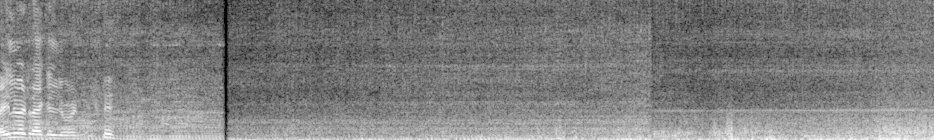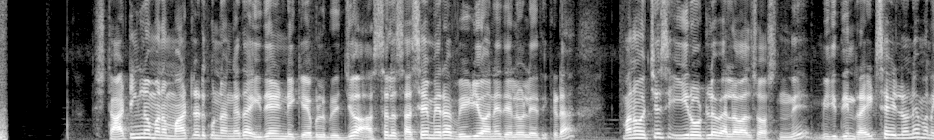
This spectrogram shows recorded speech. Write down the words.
రైల్వే ట్రాక్లు చూడండి. స్టార్టింగ్లో మనం మాట్లాడుకున్నాం కదా ఇదే అండి కేబుల్ బ్రిడ్జ్. అస్సలు ససేమేరా వీడియో అనేది తెలియలేదు ఇక్కడ. మనం వచ్చేసి ఈ రోడ్లో వెళ్ళవలసి వస్తుంది. మీకు దీని రైట్ సైడ్లోనే మన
